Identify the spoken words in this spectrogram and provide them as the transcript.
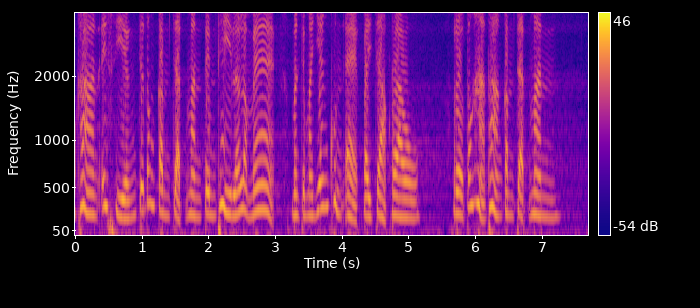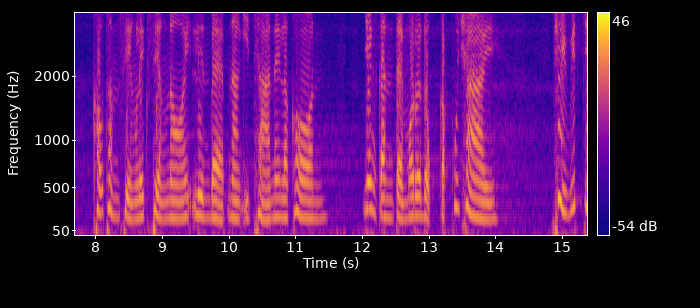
ำคาญไอ้เสียงจะต้องกำจัดมันเต็มทีแล้วล่ะแม่ มันจะมาแย่งคุณแอกไปจากเรา เราต้องหาทางกำจัดมัน เขาทำเสียงเล็กเสียงน้อยเรียนแบบนางอิจฉาในละคร แย่งกันแต่มรดกกับผู้ชาย ชีวิตจ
